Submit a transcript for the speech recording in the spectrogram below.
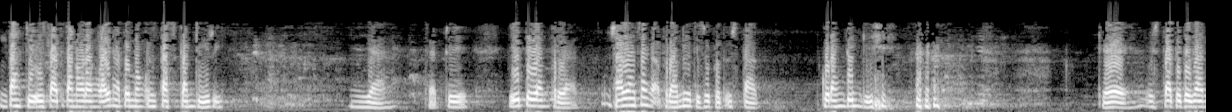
Entah diustadkan orang lain atau mengustadkan diri. Iya, jadi itu yang berat. Saya aja nggak berani disebut ustad, kurang tinggi. Oke, ustad itu kan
